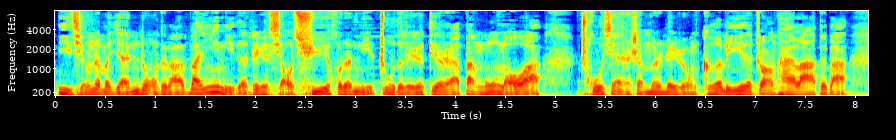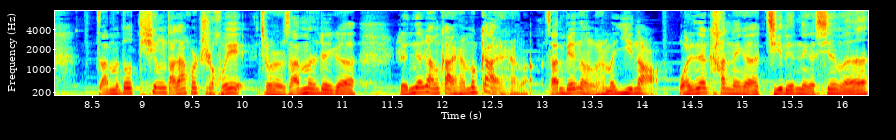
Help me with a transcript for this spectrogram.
疫情这么严重，对吧？万一你的这个小区或者你住的这个地儿啊，办公楼啊，出现什么这种隔离的状态啦，对吧？咱们都听大家伙指挥，就是咱们这个人家让干什么干什么，咱别弄什么医闹。我今天看那个吉林那个新闻，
